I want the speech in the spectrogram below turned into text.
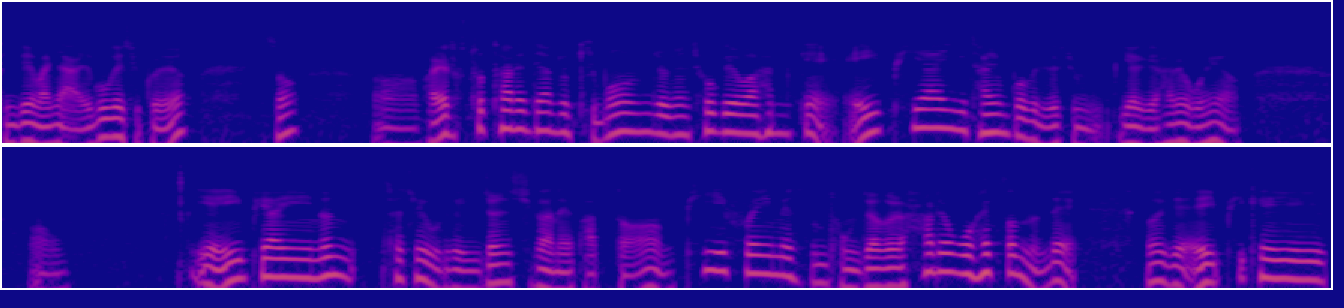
굉장히 많이 알고 계실 거예요. 그래서 어, 바이러스 토탈에 대한 좀 기본적인 소개와 함께 API 사용법에 대해서 좀 이야기하려고 해요. 어, 이 API는 사실 우리가 이전 시간에 봤던 P 프레임에서도 동작을 하려고 했었는데 그건 이제 APK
